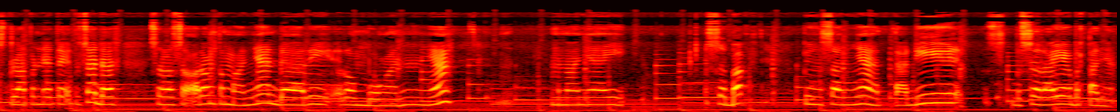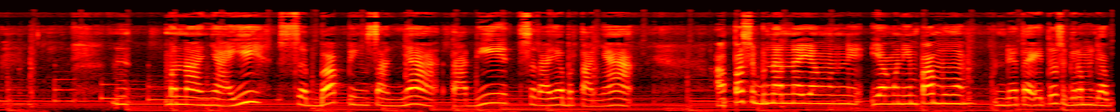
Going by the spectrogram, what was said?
Setelah pendeta itu sadar, salah seorang temannya dari rombongannya menanyai sebab pingsannya. Tadi berseraya bertanya. Menanyai sebab pingsannya. Tadi seraya bertanya. Apa sebenarnya yang yang menimpamu? Pendeta itu segera menjawab.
